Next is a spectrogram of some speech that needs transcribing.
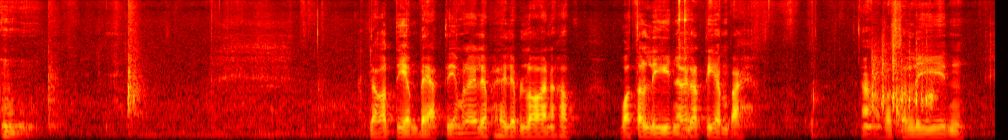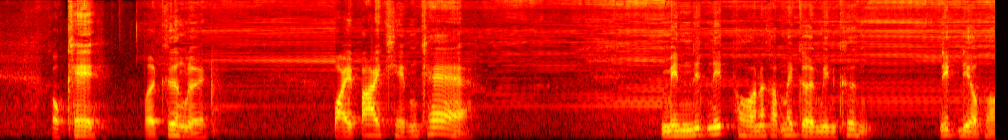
อืมแล้วก็เตรียมแบบเตรียมอะไรเรียบให้เรียบร้อยนะครับวัตลีนอะไรก็เตรียมไป อ่าวัตลีน โอเค เปิดเครื่องเลย ปล่อยปลายเข็มแค่ มิลนิด ๆ พอนะครับ ไม่เกินมิลครึ่ง นิดเดียวพอ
